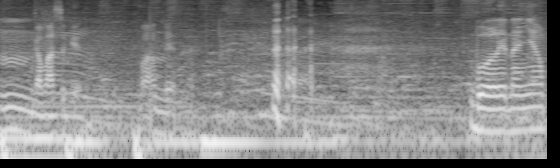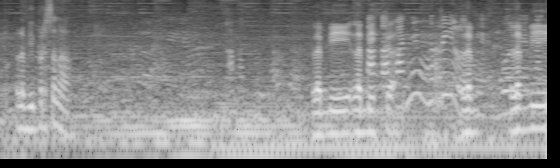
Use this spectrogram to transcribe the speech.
Hmm. hmm. Nggak masuk ya. Maaf ya. boleh nanya yang lebih personal Lebih lebih ke ngeri loh leb- kayak boleh lebih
